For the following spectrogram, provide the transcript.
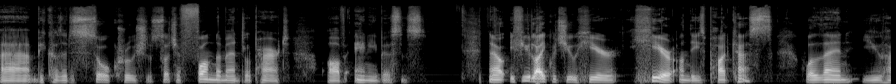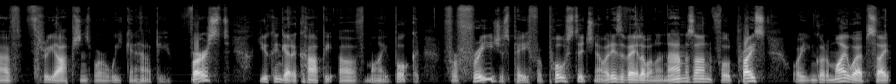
uh, because it is so crucial, such a fundamental part of any business. Now, if you like what you hear here on these podcasts, well, then you have three options where we can help you. First, you can get a copy of my book for free. Just pay for postage. Now, it is available on Amazon full price, or you can go to my website,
